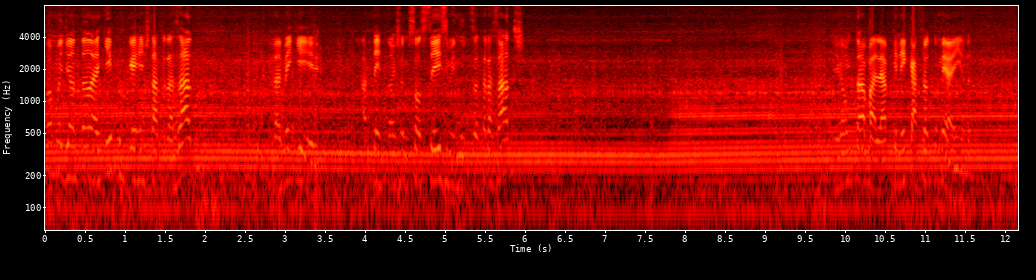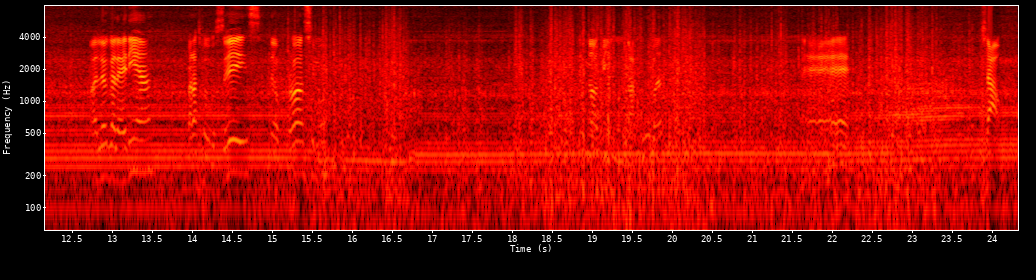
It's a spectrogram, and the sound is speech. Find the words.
Vamos adiantando aqui porque a gente está atrasado. Ainda bem que até então estamos só 6 minutos atrasados. E vamos trabalhar, porque nem café eu tomei ainda. Valeu, galerinha. Um abraço pra vocês. Até o próximo. Vídeo na rua. É. Tchau.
